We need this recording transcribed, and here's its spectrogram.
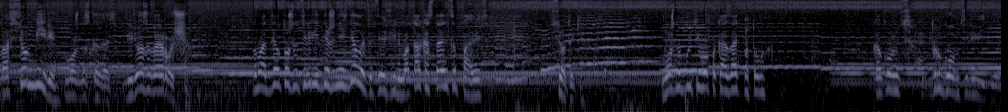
во всем мире, можно сказать, березовая роща. Ну, мать, дело в том, что телевидение же не сделает тебя фильм, а так останется память. Все-таки. Можно будет его показать потом в каком-нибудь другом телевидении.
